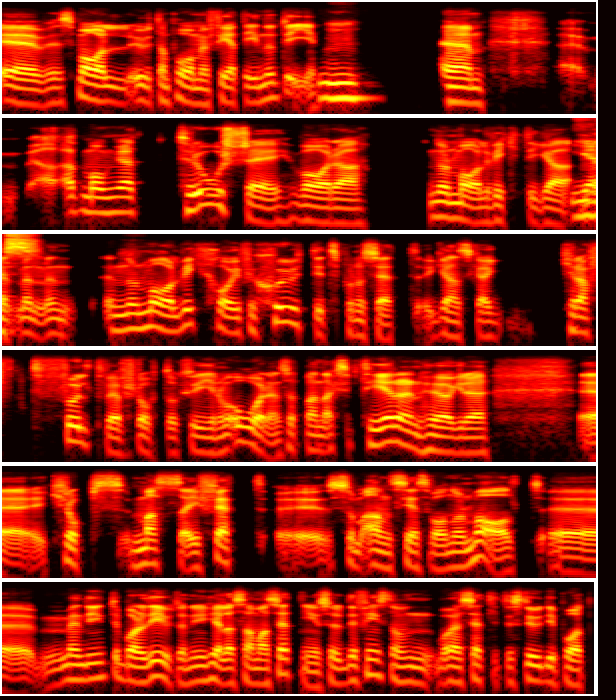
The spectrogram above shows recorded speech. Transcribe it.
eh, smal utanpå men fet inuti. Mm. Um, att många tror sig vara normalviktiga, yes. men, men, men en normalvikt har ju förskjutits på något sätt ganska kraftfullt vad jag förstått också genom åren så att man accepterar en högre eh, kroppsmassa i fett eh, som anses vara normalt. Eh, men det är inte bara det utan det är hela sammansättningen så det finns någon, vad jag sett lite studier på att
